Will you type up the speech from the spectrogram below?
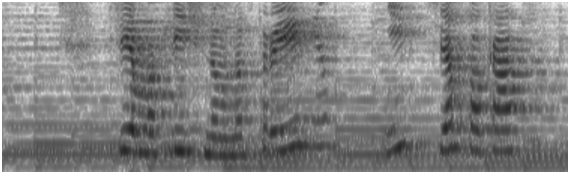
Всем отличного настроения и всем пока!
